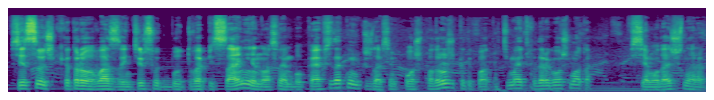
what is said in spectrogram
все ссылочки, которые вас заинтересуют, будут в описании, ну а с вами был, как всегда, Кунька, желаю всем хороших подружек, адекватных тиммейтов и дорогого шмота, всем удачи, народ.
